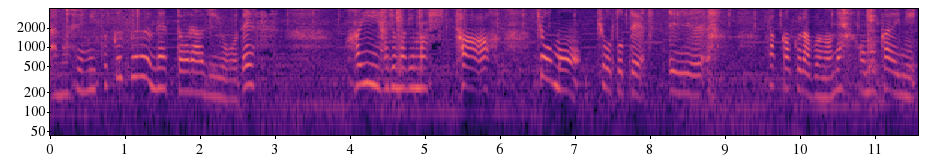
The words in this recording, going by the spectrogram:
楽しみ尽くすネットラジオです。はい始まりました今日も今日とて、えーサッカークラブのねお迎えに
